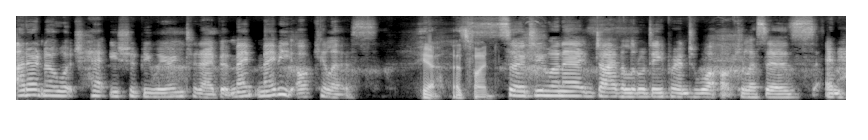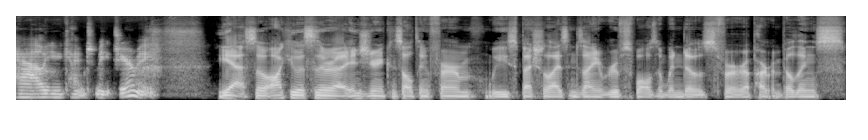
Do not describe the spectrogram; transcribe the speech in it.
I don't know which hat you should be wearing today, but may- maybe Oculus. Yeah, that's fine. So, do you want to dive a little deeper into what Oculus is and how you came to meet Jeremy? Yeah, so Oculus is our uh, engineering consulting firm. We specialize in designing roofs, walls, and windows for apartment buildings,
